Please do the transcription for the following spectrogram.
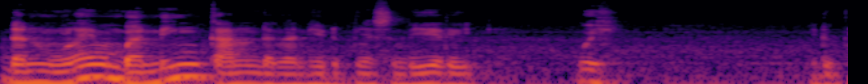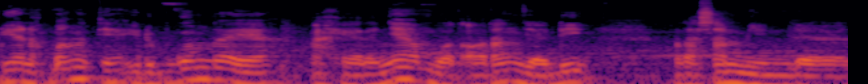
dan mulai membandingkan dengan hidupnya sendiri. Wih hidup dia enak banget ya hidup gua enggak ya? Akhirnya membuat orang jadi merasa minder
